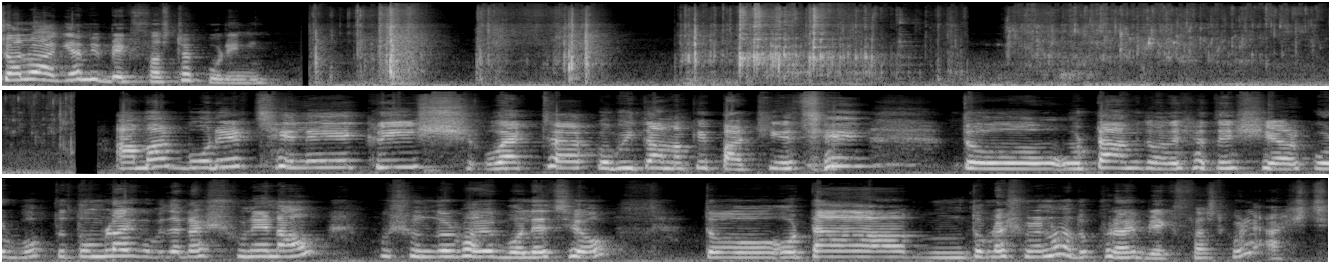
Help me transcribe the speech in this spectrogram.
চলো, আগে আমি ব্রেকফাস্টটা করে নিই আমার বোনের ছেলে ক্রিস ও একটা কবিতা আমাকে পাঠিয়েছে, তো ওটা আমি তোমাদের সাথে শেয়ার করব। তো তোমরা ওই কবিতাটা শুনে নাও, খুব সুন্দরভাবে বলেছ। তো ওটা তোমরা শুনে নাও, দুপুরে আমি ব্রেকফাস্ট করে আসছি।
